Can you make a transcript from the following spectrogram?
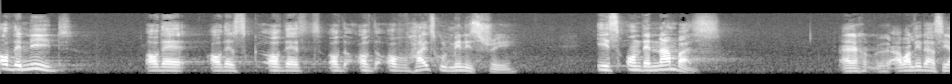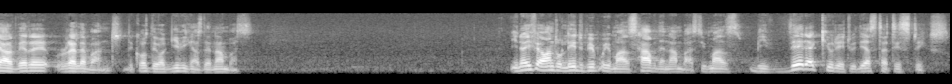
of the needs of the of the of the of, the, of, of high school ministry is on the numbers. Uh, our leaders here are very relevant because they were giving us the numbers. You know, if you want to lead people, you must have the numbers. You must be very accurate with your statistics.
